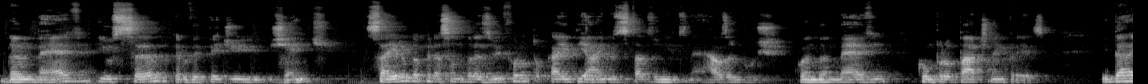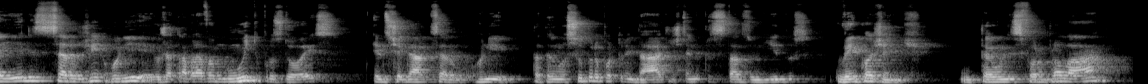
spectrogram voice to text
da Ambev, e o Sandro, que era o VP de gente, saíram da operação do Brasil e foram tocar IBI nos Estados Unidos, né? Hauser Busch, quando a Ambev comprou parte da empresa. E daí eles disseram, Rony, eu já trabalhava muito para os dois, eles chegaram e disseram: Roni, tá tendo uma super oportunidade, a gente está indo para os Estados Unidos, vem com a gente. Então eles foram para lá,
